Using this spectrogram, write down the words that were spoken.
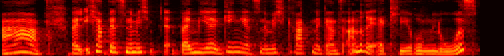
Ah, weil ich habe jetzt nämlich, bei mir ging jetzt nämlich gerade eine ganz andere Erklärung los.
